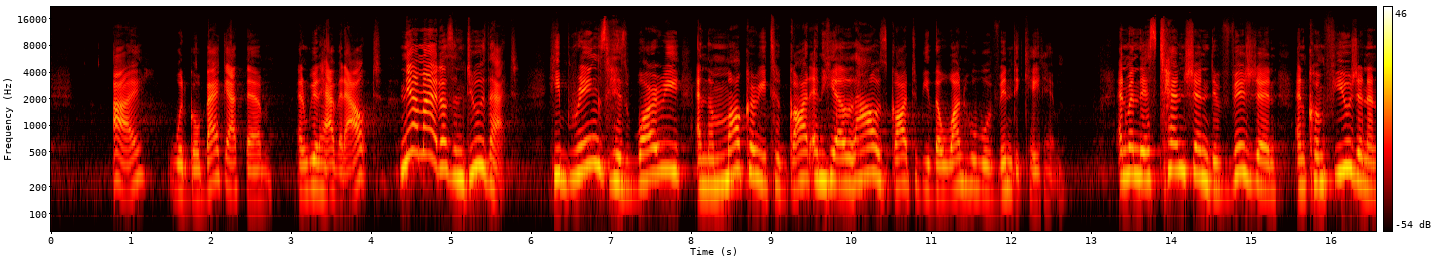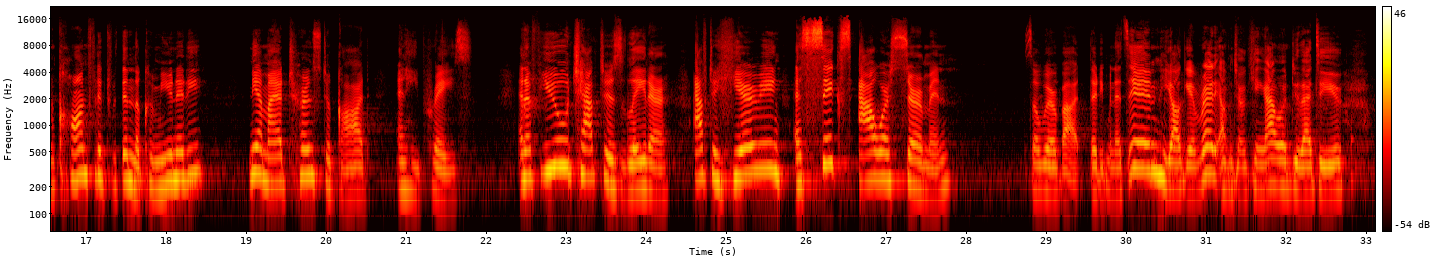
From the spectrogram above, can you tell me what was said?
I would go back at them and we'd have it out. Nehemiah doesn't do that. He brings his worry and the mockery to God, and he allows God to be the one who will vindicate him. And when there's tension, division, and confusion and conflict within the community, Nehemiah turns to God and he prays. And a few chapters later, after hearing a six hour sermon, so we're about 30 minutes in, y'all get ready. I'm joking, I won't do that to you.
